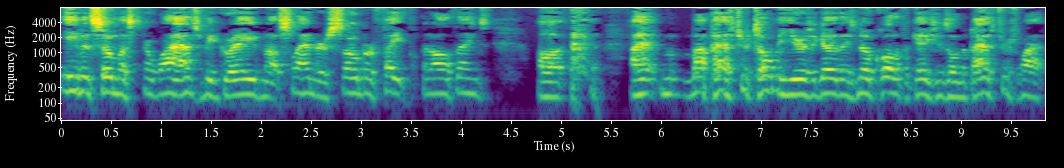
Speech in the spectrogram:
Even so must their wives be grave, not slanderous, sober, faithful in all things. Uh, I, my pastor told me years ago there's no qualifications on the pastor's wife.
